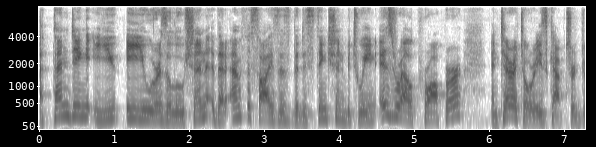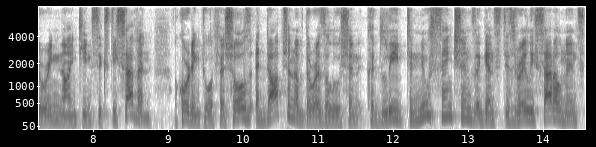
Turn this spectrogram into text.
a pending EU, EU, resolution that emphasizes the distinction between Israel proper and territories captured during 1967. According to officials, adoption of the resolution could lead to new sanctions against Israeli settlements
